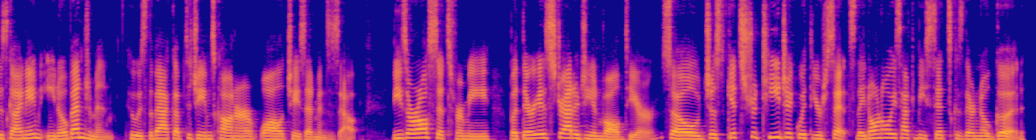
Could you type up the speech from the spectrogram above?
this guy named Eno Benjamin, who is the backup to James Conner while Chase Edmonds is out. These are all sits for me, but there is strategy involved here. So just get strategic with your sits. They don't always have to be sits because they're no good.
